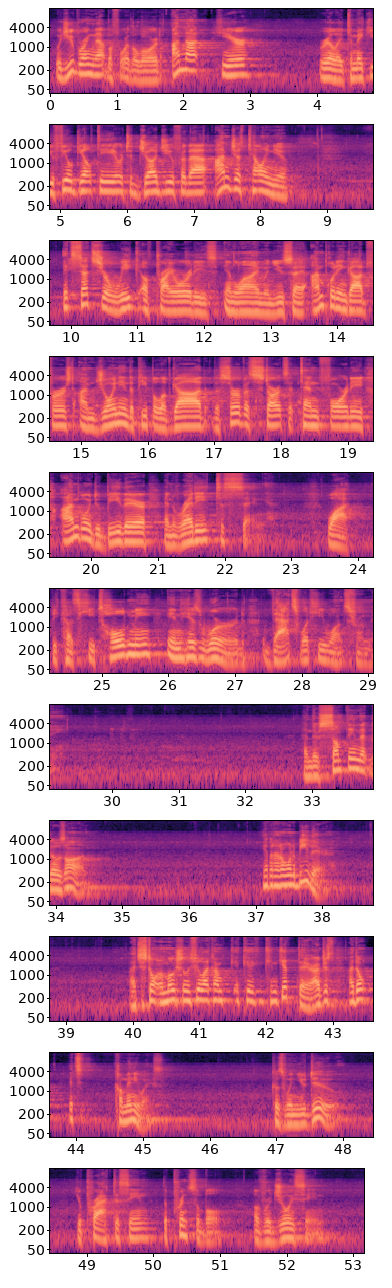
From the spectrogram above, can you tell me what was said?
would you bring that before the Lord? I'm not here really to make you feel guilty or to judge you for that. I'm just telling you, it sets your week of priorities in line when you say, I'm putting God first. I'm joining the people of God. The service starts at 1040. I'm going to be there and ready to sing. Why? Because he told me in his word that's what he wants from me. And there's something that goes on. Yeah, but I don't want to be there. I just don't emotionally feel like I can get there. I just, I don't, it's come anyways. Because when you do, you're practicing the principle of rejoicing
